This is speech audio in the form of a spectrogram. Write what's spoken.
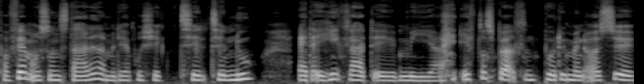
for fem år siden startede jeg med det her projekt til, til nu, at der er helt klart øh, mere efterspørgsel på det, men også øh,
